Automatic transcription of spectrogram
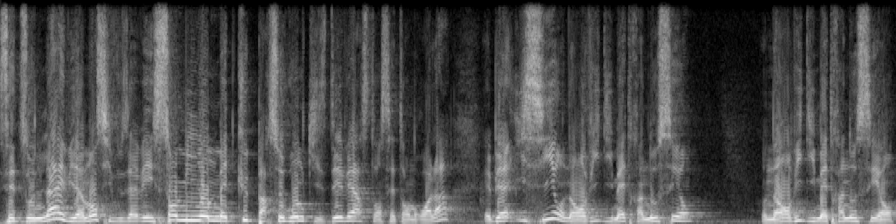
Cette zone-là, évidemment, si vous avez 100 millions de mètres cubes par seconde qui se déversent dans cet endroit-là, eh bien ici, on a envie d'y mettre un océan. On a envie d'y mettre un océan.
